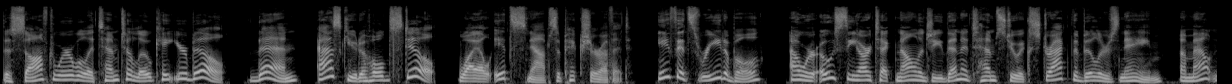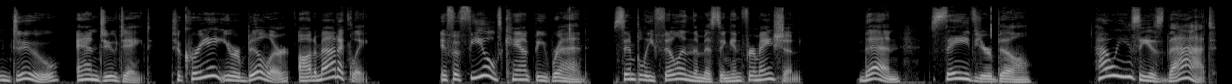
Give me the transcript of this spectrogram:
The software will attempt to locate your bill, then ask you to hold still while it snaps a picture of it. If it's readable, our OCR technology then attempts to extract the biller's name, amount due, and due date to create your biller automatically. If a field can't be read, simply fill in the missing information. Then, save your bill. How easy is that?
